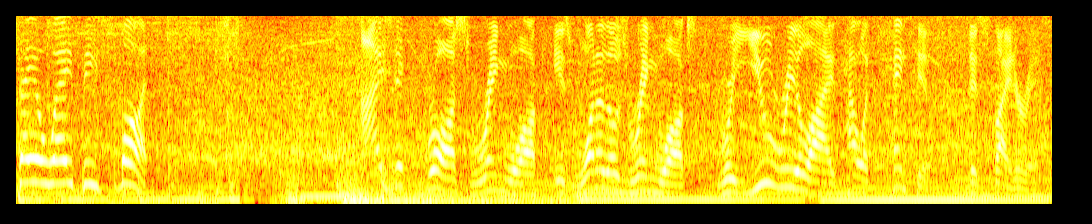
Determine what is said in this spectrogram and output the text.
stay away, be smart. Isaac Frost's ring walk is one of those ring walks where you realize how attentive this fighter is.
